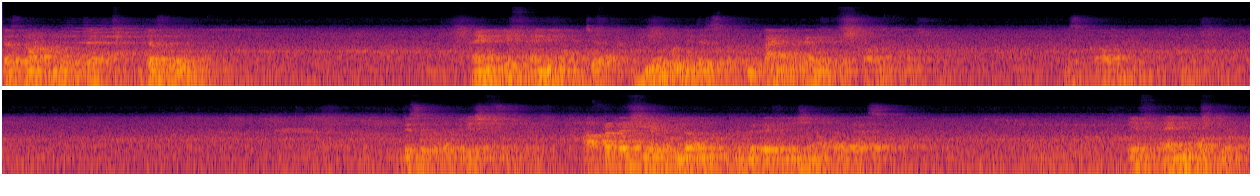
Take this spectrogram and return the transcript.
Does not move that does move and if any object move with respect to time then it is called is called this is the definition. After that we have to learn the definition of the rest. If any object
